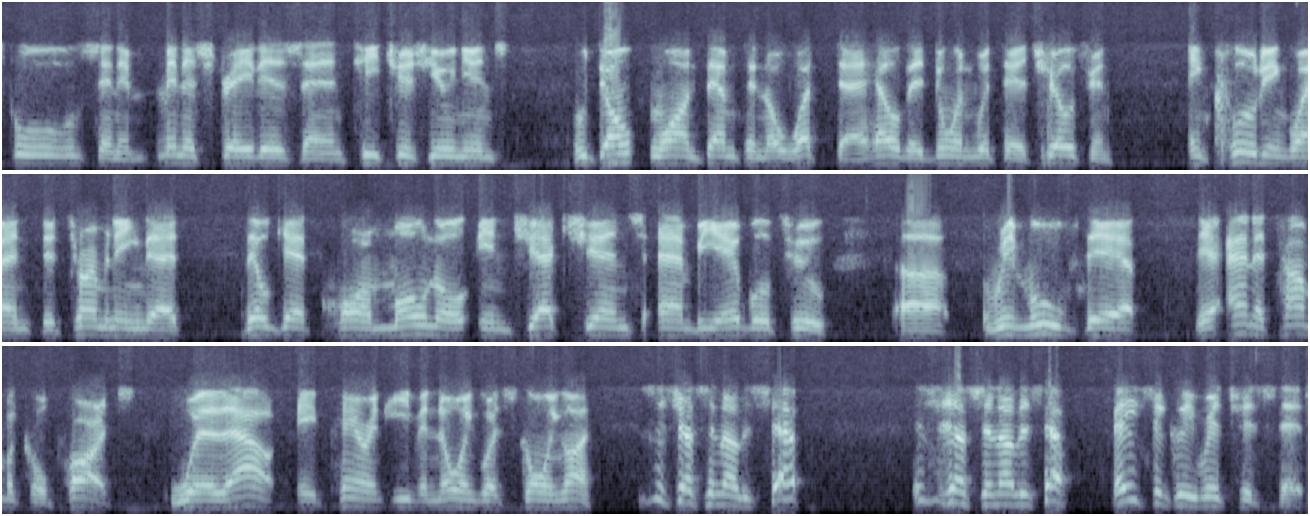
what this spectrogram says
schools and administrators and teachers unions who don't want them to know what the hell they're doing with their children, including when determining that they'll get hormonal injections and be able to uh, remove their their anatomical parts without a parent even knowing what's going on. This is just another step. This is just another step. Basically, Rich, it's this.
